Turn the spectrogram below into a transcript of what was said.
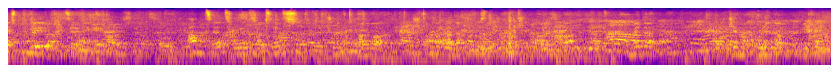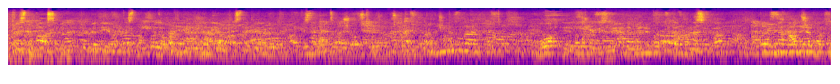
ეს პირველი ხიძები ამ წელს 2006 წელს ჩვენ განვა გადახადეს შეგვიძლია მე და ჩემო კოლეგამ მიხეილ კრისტმა ასევე ვიკიპედია არტისტმა ყველა ვიკიპედია არტისტები ანუ არტისტები მუშაობს რეანიმირება დათანხმება და ამჟამად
